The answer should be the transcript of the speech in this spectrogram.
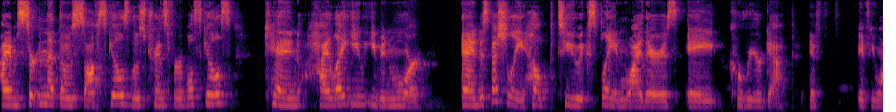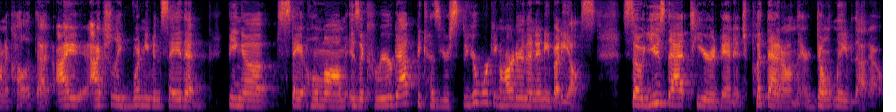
i am certain that those soft skills those transferable skills can highlight you even more and especially help to explain why there's a career gap if if you want to call it that. I actually wouldn't even say that being a stay-at-home mom is a career gap because you're you're working harder than anybody else. So use that to your advantage. Put that on there. Don't leave that out.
